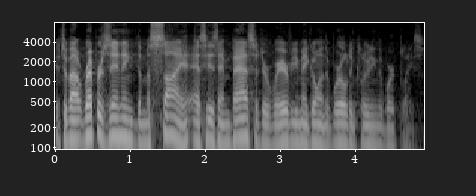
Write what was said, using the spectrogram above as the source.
It's about representing the Messiah as his ambassador wherever you may go in the world, including the workplace.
